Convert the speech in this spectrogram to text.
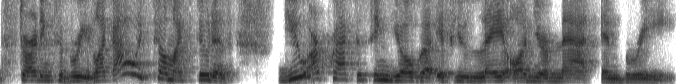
starting to breathe. Like I always tell my students, you are practicing yoga if you lay on your mat and breathe.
